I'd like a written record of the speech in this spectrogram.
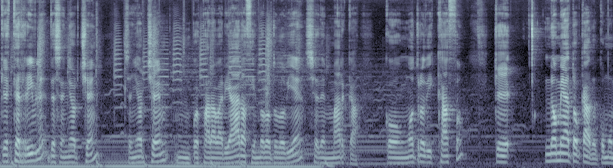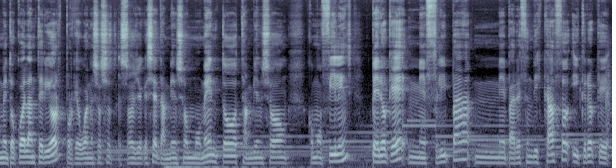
Que es terrible, de señor Chen. Señor Chen, mm, pues para variar, haciéndolo todo bien, se desmarca con otro discazo que no me ha tocado como me tocó el anterior, porque bueno, eso, eso yo que sé, también son momentos, también son como feelings, pero que me flipa, me parece un discazo y creo que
